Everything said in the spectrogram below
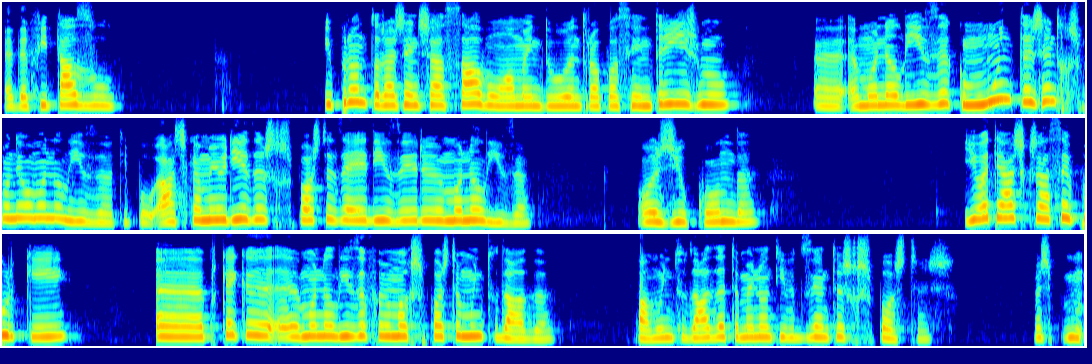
A da fita azul. E pronto, toda a gente já sabe, um homem do antropocentrismo, a Mona Lisa, que muita gente respondeu a Mona Lisa. Tipo, acho que a maioria das respostas é a dizer eh, Mona Lisa. Ou Gioconda. E eu até acho que já sei porquê. Uh, porque é que a Mona Lisa foi uma resposta muito dada. Pá, muito dada, também não tive 200 respostas. Mas hum,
